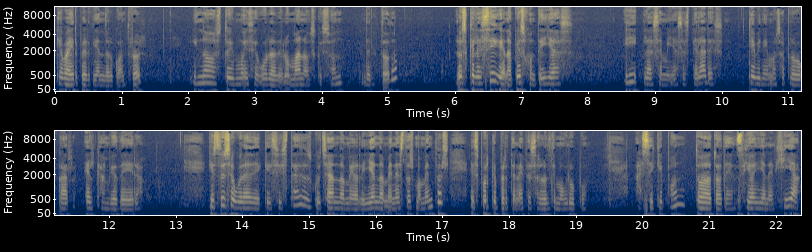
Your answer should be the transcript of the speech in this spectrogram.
que va a ir perdiendo el control, y no estoy muy segura de lo humanos que son del todo. Los que le siguen a pies juntillas, y las semillas estelares, que vinimos a provocar el cambio de era. Y estoy segura de que si estás escuchándome o leyéndome en estos momentos es porque perteneces al último grupo. Así que pon toda tu atención y energía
